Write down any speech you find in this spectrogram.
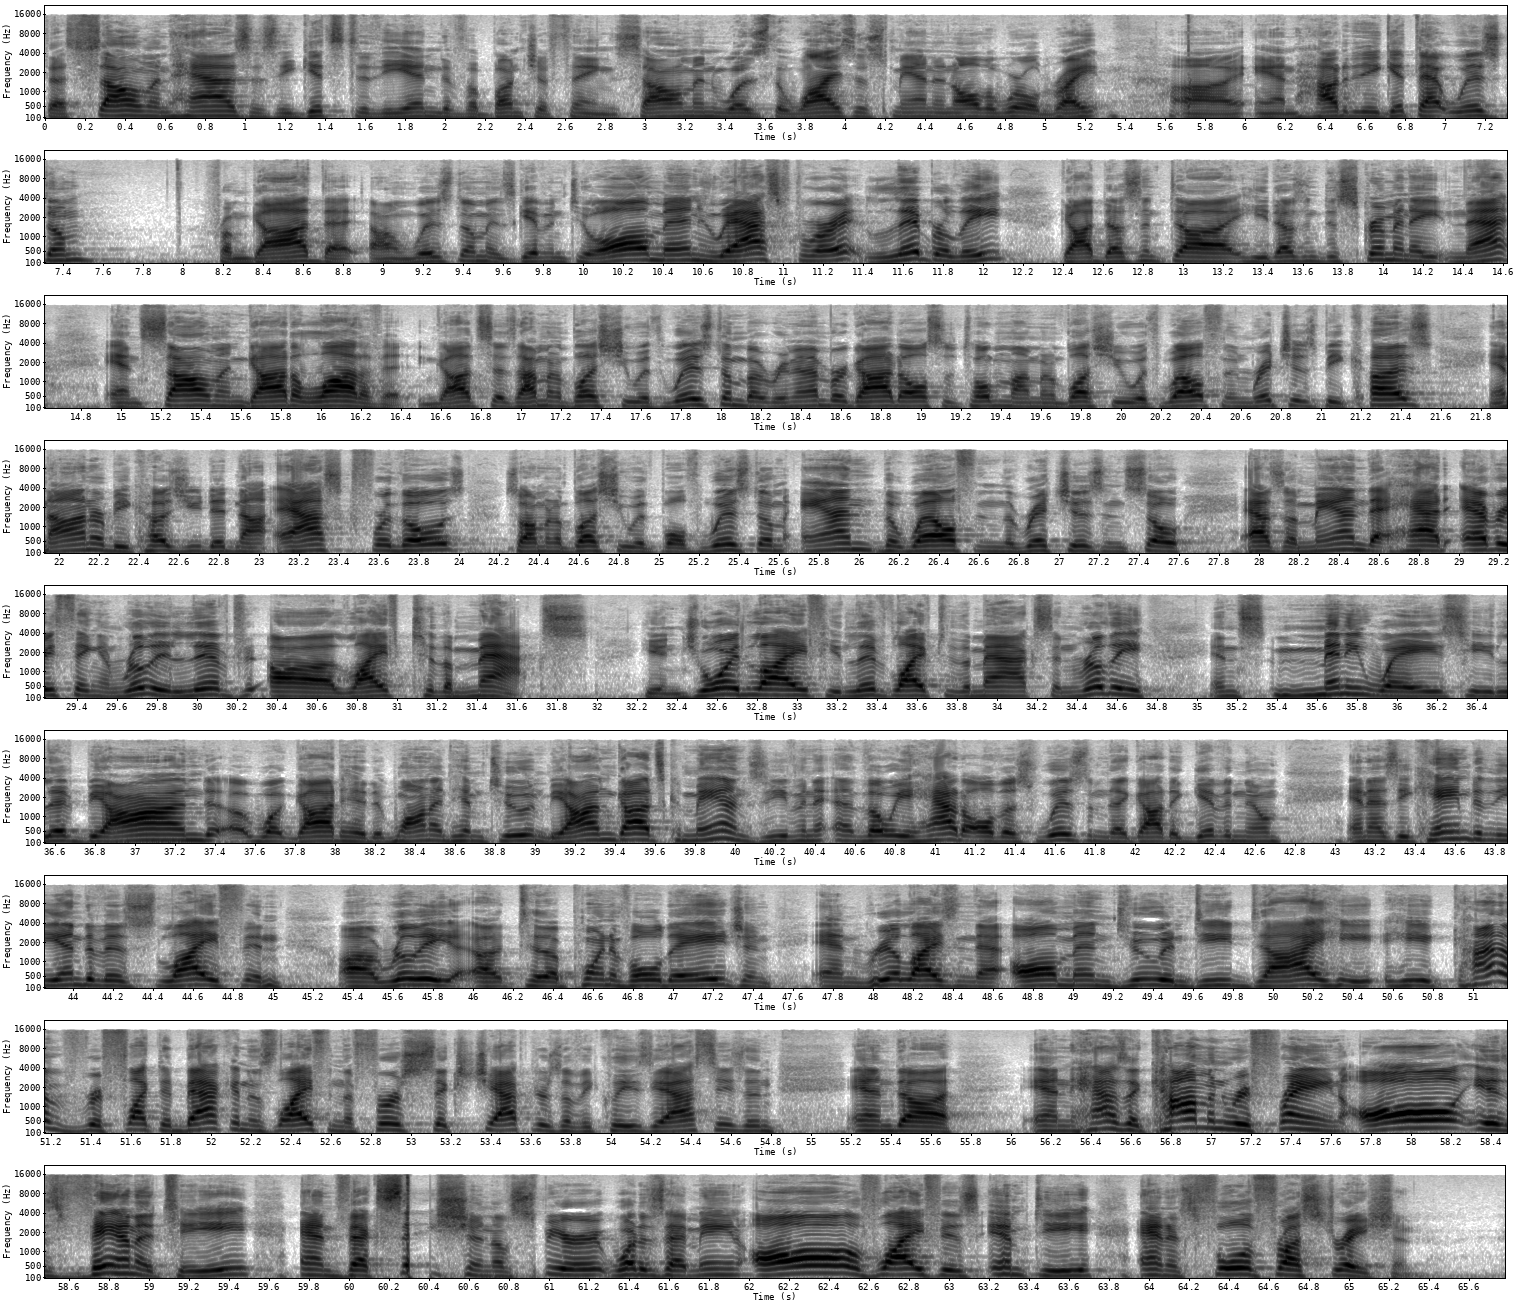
that Solomon has as he gets to the end of a bunch of things. Solomon was the wisest man in all the world, right? Uh, and how did he get that wisdom? From God, that um, wisdom is given to all men who ask for it liberally. God doesn't, uh, he doesn't discriminate in that. And Solomon got a lot of it. And God says, I'm going to bless you with wisdom. But remember, God also told him, I'm going to bless you with wealth and riches because, and honor, because you did not ask for those. So I'm going to bless you with both wisdom and the wealth and the riches. And so, as a man that had everything and really lived uh, life to the max, he enjoyed life, he lived life to the max, and really in many ways, he lived beyond uh, what God had wanted him to and beyond God's commands, even uh, though he had all this wisdom that God had given him. And as he came to the end of his life and uh, really uh, to the point of old age and, and realizing that all men do indeed die, he, he kind of reflected back in his life in the first six chapters of Ecclesiastes and, and uh, and has a common refrain all is vanity and vexation of spirit. What does that mean? All of life is empty and it's full of frustration.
